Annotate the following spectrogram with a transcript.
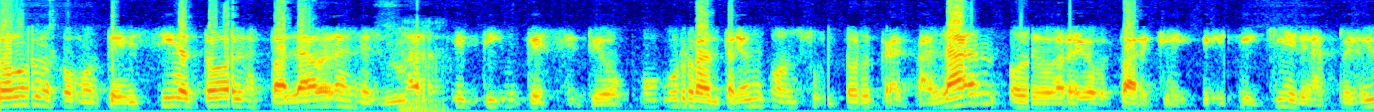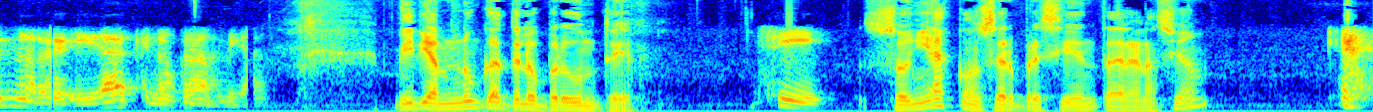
todo, como te decía, todas las palabras del marketing que se te ocurran, traer un consultor catalán o de Barrio Parque, el que quieras, pero hay una realidad que no cambia. Miriam, nunca te lo pregunté. Sí. ¿Soñás con ser presidenta de la nación?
